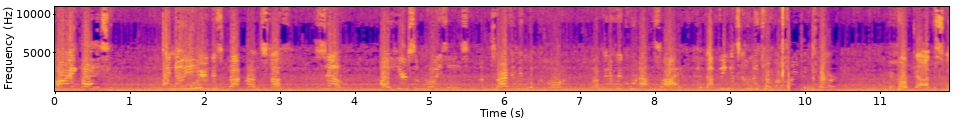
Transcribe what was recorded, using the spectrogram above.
Alright guys, I know you hear this background stuff, so I hear some noises. I'm driving in the car. I'm gonna record outside because coming from behind the car. Oh god, this is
